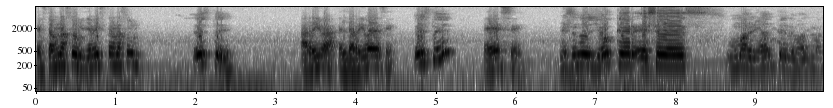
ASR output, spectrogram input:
Está un azul, ¿ya viste un azul? Este. Arriba, el de arriba ese. Este. Ese. Ese no es Joker, ese es un maleante de Batman.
